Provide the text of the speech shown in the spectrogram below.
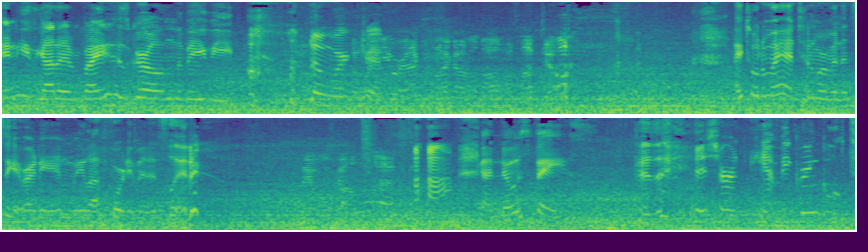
and he's got to invite his girl and the baby on a work The trip. you were acting like I almost left you. I told him I had 10 more minutes to get ready and we left 40 minutes later. They almost got got no space because his shirt can't be crinkled.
